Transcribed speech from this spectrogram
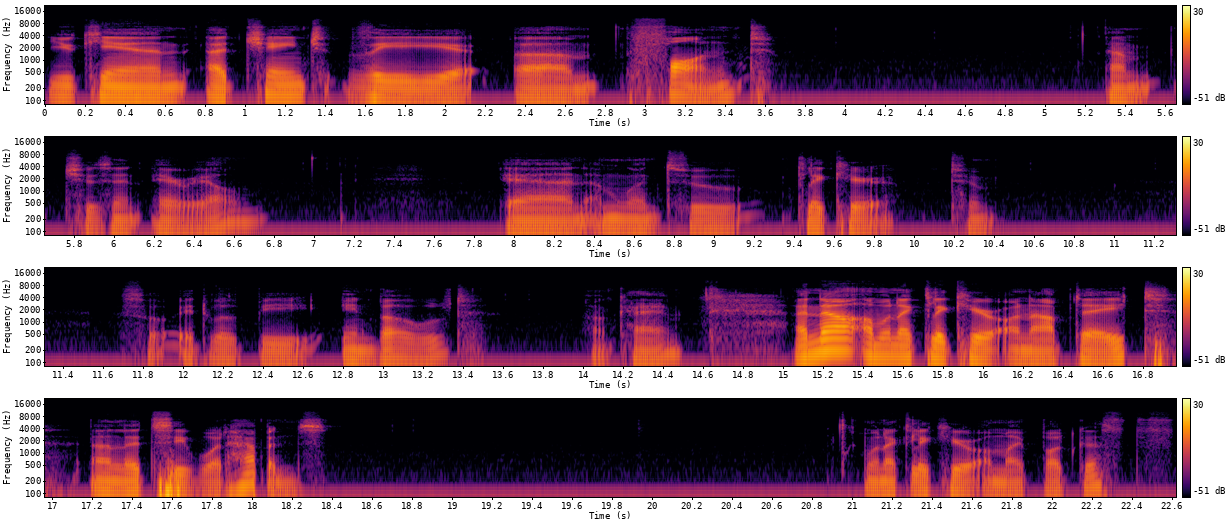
you can uh, change the um, font. I'm choosing Arial and I'm going to click here to so it will be in bold. Okay. And now I'm gonna click here on update and let's see what happens. When I click here on my podcasts.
